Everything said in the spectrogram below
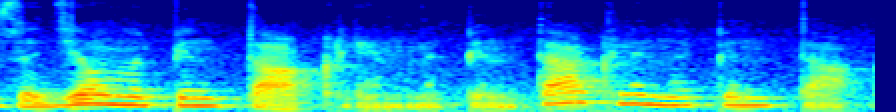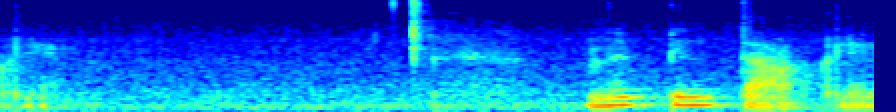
задел на пентакли, на пентакли, на пентакли, на пентакли.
